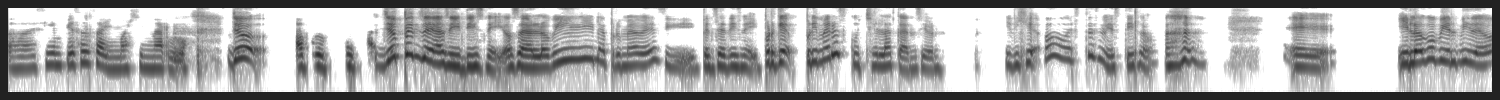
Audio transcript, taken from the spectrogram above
así empiezas a imaginarlo. Yo, yo pensé así Disney, o sea, lo vi la primera vez y pensé Disney, porque primero escuché la canción y dije, oh, este es mi estilo. eh, y luego vi el video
